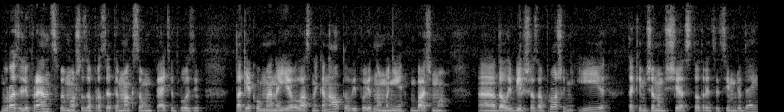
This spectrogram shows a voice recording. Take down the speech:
В розділі Friends ви можете запросити максимум 5 друзів. Так як у мене є власний канал, то відповідно мені бачимо е, дали більше запрошень, і таким чином ще 137 людей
